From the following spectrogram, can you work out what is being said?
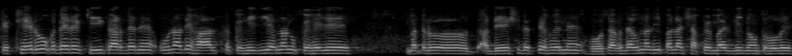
ਕਿੱਥੇ ਰੋਕਦੇ ਨੇ ਕੀ ਕਰਦੇ ਨੇ ਉਹਨਾਂ ਦੀ ਹਾਲਤ ਕਹੀ ਜੀ ਉਹਨਾਂ ਨੂੰ ਕਹੇ ਜੇ ਮਤਲਬ ਆਦੇਸ਼ ਦਿੱਤੇ ਹੋਏ ਨੇ। ਹੋ ਸਕਦਾ ਉਹਨਾਂ ਦੀ ਪਹਿਲਾਂ ਛਾਪੇਮਾਰੀ ਦੀ ਜੌਂਤ ਹੋਵੇ।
